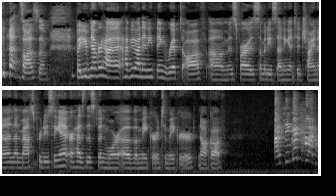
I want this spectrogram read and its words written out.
That's awesome. But you've never had, have you had anything ripped off um, as far as somebody sending it to China and then mass producing it? Or has this been more of a maker to maker knockoff? I think I've had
